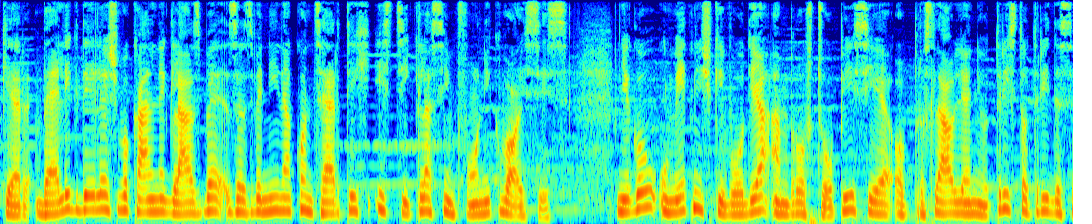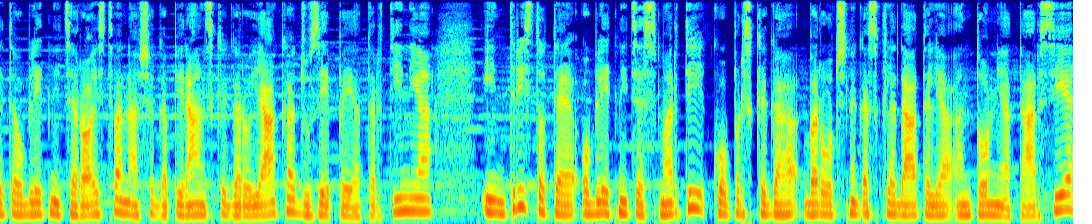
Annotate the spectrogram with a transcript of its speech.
kjer velik delež vokalne glasbe zazveni na koncertih iz cikla Symphonic Voices. Njegov umetniški vodja Ambrož Čopi si je ob proslavljanju 330. obletnice rojstva našega piranskega rojaka Giuseppeja Tartinija in 300. obletnice smrti koperskega baročnega skladatelja Antonija Tarsije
